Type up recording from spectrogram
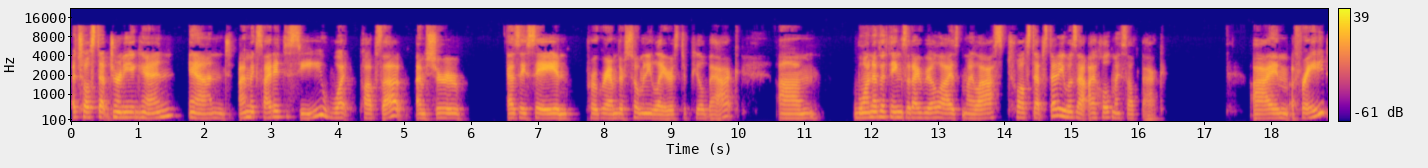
a 12 step journey again. And I'm excited to see what pops up. I'm sure, as they say in program, there's so many layers to peel back. Um, one of the things that I realized my last 12 step study was that I hold myself back. I'm afraid,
